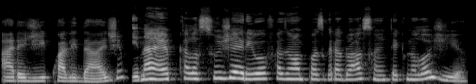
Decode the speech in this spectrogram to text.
área de qualidade e na época ela sugeriu eu fazer uma pós-graduação em tecnologia.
